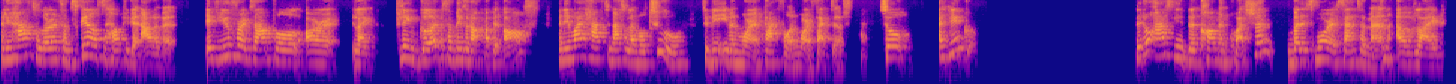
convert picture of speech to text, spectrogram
And you have to learn some skills to help you get out of it. If you, for example, are like feeling good, but some things are not a bit off, then you might have to master level two to be even more impactful and more effective. So I think they don't ask me the common question, but it's more a sentiment of like,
